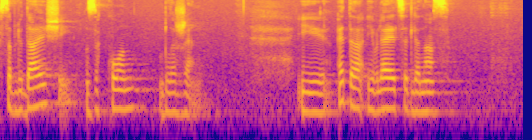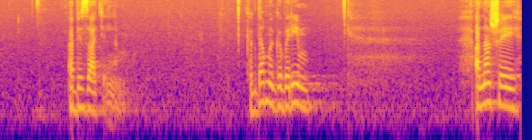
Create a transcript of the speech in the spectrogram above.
Соблюдающий закон блажен. И это является для нас обязательным. Когда мы говорим о нашей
